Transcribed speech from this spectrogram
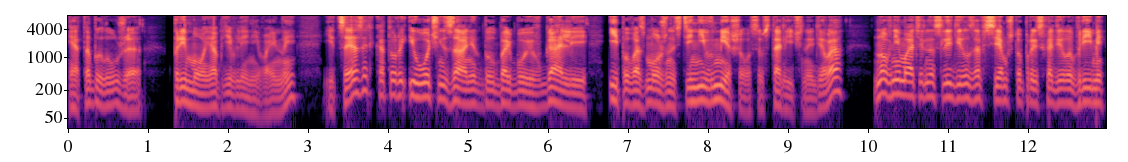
Это было уже прямое объявление войны, и Цезарь, который и очень занят был борьбой в Галлии и по возможности не вмешивался в столичные дела, — но внимательно следил за всем, что происходило в Риме,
